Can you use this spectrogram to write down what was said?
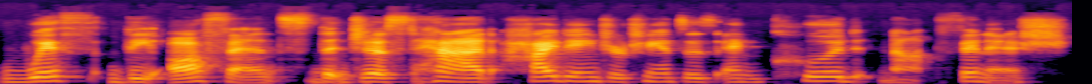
with the offense that just had high danger chances and could not finish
